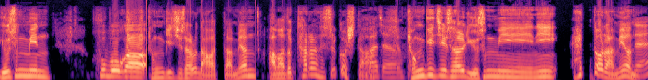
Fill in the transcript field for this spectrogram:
유승민 후보가 경기지사로 나왔다면 아마도 탈환했을 것이다. 맞아요. 경기지사를 유승민이 했더라면 네.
